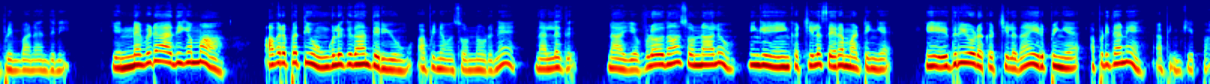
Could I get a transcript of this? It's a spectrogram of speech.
அப்படின்பா நந்தினி. என்னை விட அதிகமா அவரை பத்தி உங்களுக்கு தான் தெரியும் அப்படின்னு அவன் சொன்ன உடனே நல்லது. நான் எவ்வளவுதான் சொன்னாலும் நீங்க என் கட்சியில சேர மாட்டீங்க. என் எதிரியோட கட்சியில தான் இருப்பீங்க. அப்படிதானே அப்படின்னு கேட்பா.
